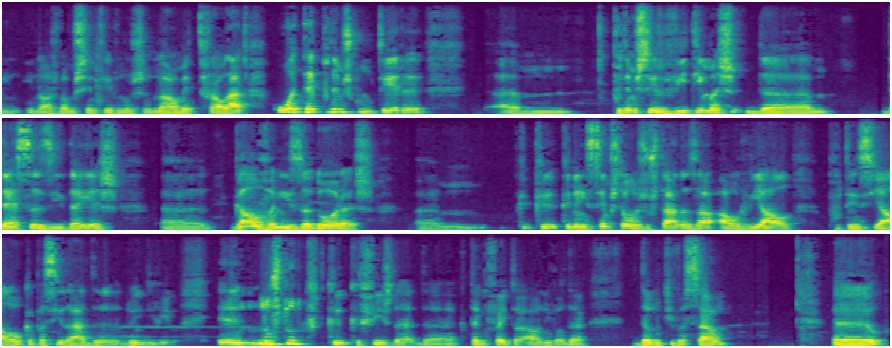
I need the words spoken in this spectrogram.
E, e nós vamos sentir-nos normalmente defraudados, ou até podemos cometer, um, podemos ser vítimas de, dessas ideias uh, galvanizadoras um, que, que, nem sempre estão ajustadas ao, ao real potencial ou capacidade do indivíduo. Uh, no estudo que, que, que fiz, da, da, que tenho feito ao nível da, da motivação, uh,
